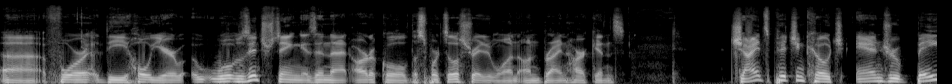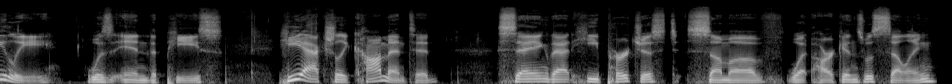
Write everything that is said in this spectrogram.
uh, for yeah. the whole year. What was interesting is in that article, the Sports Illustrated one on Brian Harkins, Giants pitching coach Andrew Bailey was in the piece. He actually commented saying that he purchased some of what Harkins was selling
